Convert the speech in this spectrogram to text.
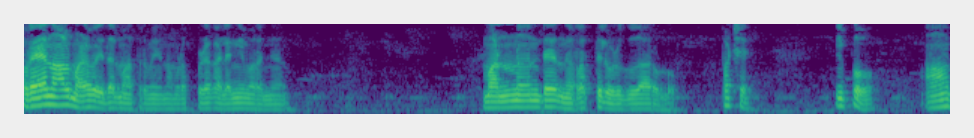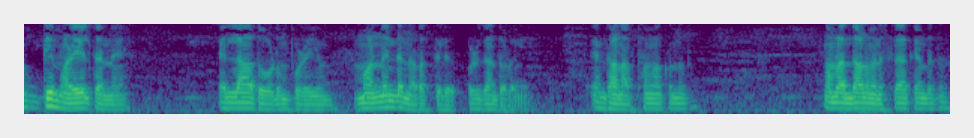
കുറേ നാൾ മഴ പെയ്താൽ മാത്രമേ നമ്മുടെ പുഴ കലങ്ങി മറിഞ്ഞ് മണ്ണിന്റെ നിറത്തിൽ ഒഴുകാറുള്ളൂ പക്ഷേ ഇപ്പോൾ ആദ്യ മഴയിൽ തന്നെ എല്ലാ തോടും പുഴയും മണ്ണിന്റെ നിറത്തിൽ ഒഴുകാൻ തുടങ്ങി. എന്താണ് അർത്ഥമാക്കുന്നത്? നമ്മൾ എന്താണ് മനസ്സിലാക്കേണ്ടത്?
